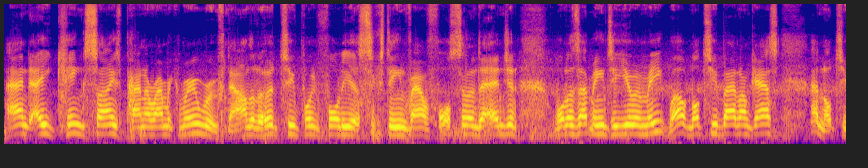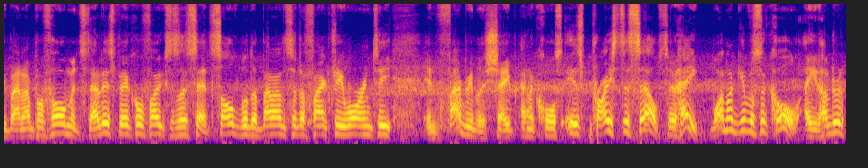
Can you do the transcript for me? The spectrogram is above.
and a king-size panoramic moonroof. Now, under the hood, 2.4 litre 16 valve four cylinder engine. What does that mean to you and me? Well, not too bad on gas and not too bad on performance. Now, this vehicle, folks, as I said, sold with a balance of the factory warranty in fabulous shape and, of course, is priced to sell. So, hey, why not give us a call? 800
